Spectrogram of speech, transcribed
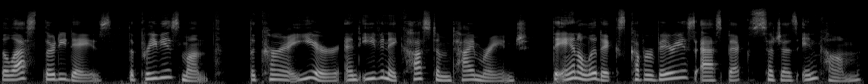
the last 30 days, the previous month, the current year, and even a custom time range. The analytics cover various aspects such as income,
